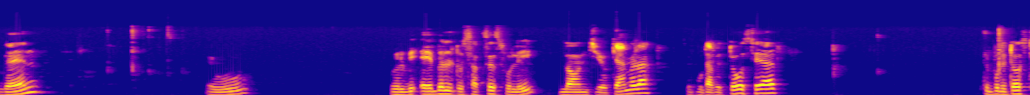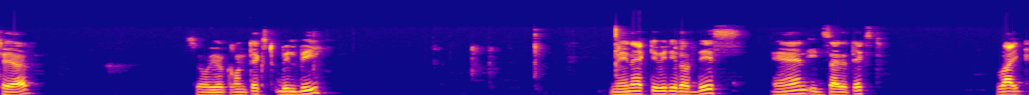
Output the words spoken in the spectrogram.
Then you will be able to successfully launch your camera put up a toast here. So put a toast here. So your context will be main activity dot this and inside the text write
